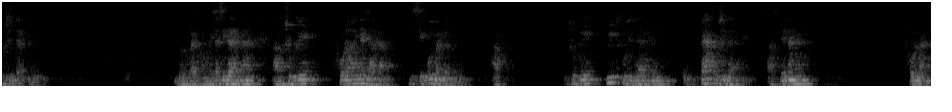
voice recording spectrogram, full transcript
दूसरी तरफ़ से देखिए दोनों पैर को हमेशा सीधा रखना है। आप झुके थोड़ा या ज़्यादा, इससे कोई मतलब नहीं है। आप झुके पीठ को सीधा रखें, पैर को सीधा रखें। सांस लेना है, छोड़ना है,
